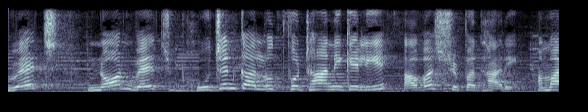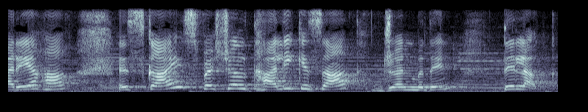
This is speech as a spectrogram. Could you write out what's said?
वेज नॉन वेज भोजन का लुत्फ उठाने के लिए अवश्य पधारें। हमारे यहाँ स्काई स्पेशल थाली के साथ जन्मदिन, तिलक।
